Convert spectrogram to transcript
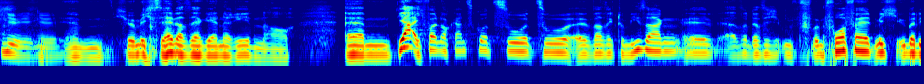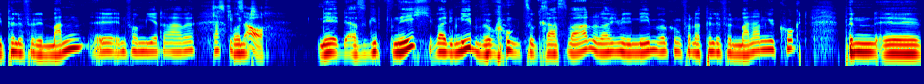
nö, nö. Ähm, ich höre mich selber sehr gerne reden auch. Ähm, ja, ich wollte noch ganz kurz zu, zu äh, Vasektomie sagen, äh, also dass ich im, im Vorfeld mich über die Pille für den Mann äh, informiert habe. Das gibt's Und- auch. Nee, das gibt's nicht, weil die Nebenwirkungen zu krass waren. Und dann habe ich mir die Nebenwirkungen von der Pille für den Mann angeguckt. Bin äh,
